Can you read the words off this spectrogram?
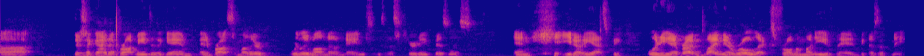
uh, there's a guy that brought me into the game and brought some other really well known names into the security business, and he, you know he asked me when are you gonna buy, buy me a Rolex for all the money you've made because of me?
